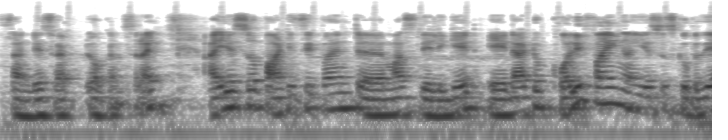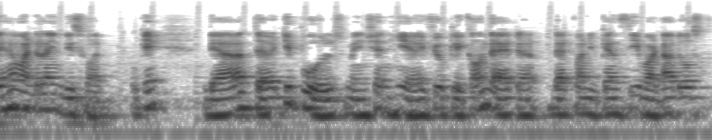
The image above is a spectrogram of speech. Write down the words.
SundaeSwap tokens, right? ISO participant uh, must delegate ADA to qualifying ISO scoopers. They have underlined this one, okay? There are 30 pools mentioned here. If you click on that, uh, that one you can see what are those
